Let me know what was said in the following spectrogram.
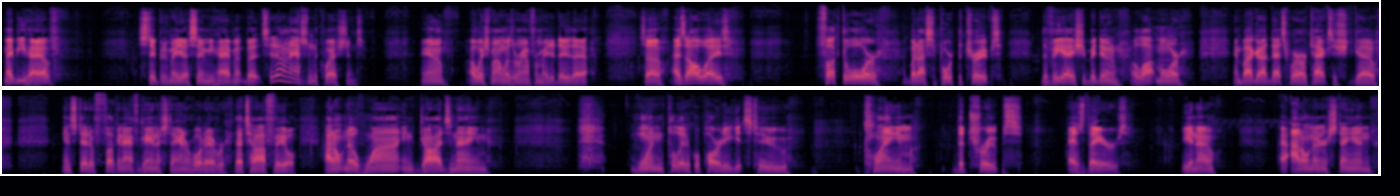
maybe you have. Stupid of me to assume you haven't, but sit down and ask him the questions. You know, I wish mine was around for me to do that. So, as always, fuck the war, but I support the troops. The VA should be doing a lot more. And by God, that's where our taxes should go instead of fucking Afghanistan or whatever. That's how I feel. I don't know why, in God's name, one political party gets to claim the troops as theirs. You know, I don't understand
